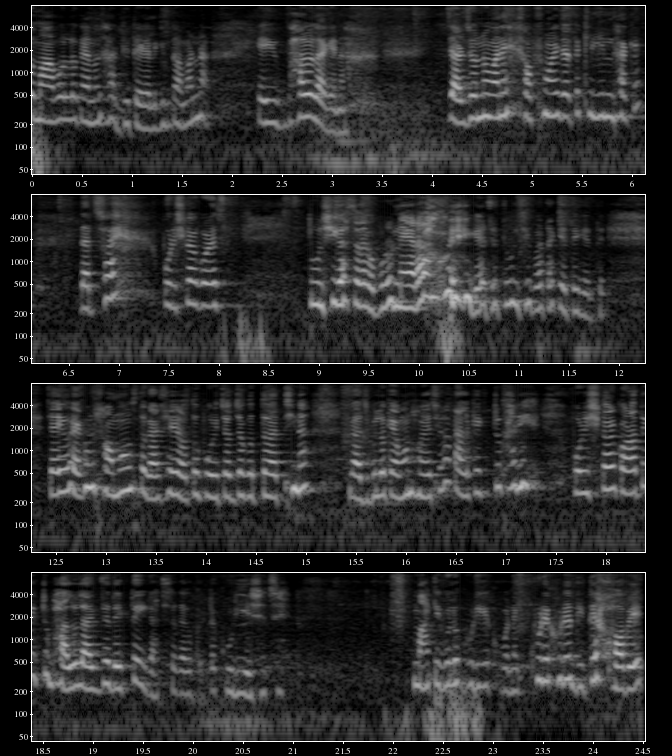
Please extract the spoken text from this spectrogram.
তো মা বলল, কেন ঝাড় দিতে গেলে? কিন্তু আমার না এই ভালো লাগে না। যার জন্য মানে সবসময় যাতে ক্লিন থাকে। দ্যাটস ওয়াই পরিষ্কার করে তুলসী গাছটা দেখো, পুরো ন্যাড়া হয়ে গেছে, তুলসী পাতা খেতে খেতে যাই হোক, এখন সমস্ত গাছের অত পরিচর্যা করতে পারছি না। গাছগুলো কেমন হয়েছিল, কালকে একটুখানি পরিষ্কার করাতে একটু ভালো লাগছে দেখতে। এই গাছটা দেখো, একটা কুড়ি এসেছে। মাটিগুলো খুঁড়িয়ে মানে খুঁড়ে খুঁড়ে দিতে হবে।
